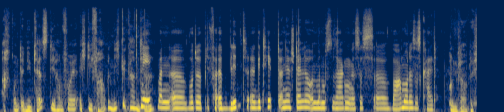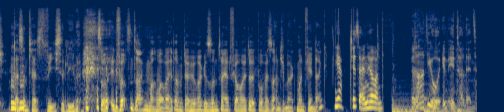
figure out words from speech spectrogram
Ach, und in dem Test, die haben vorher echt die Farbe nicht gekannt. Nee, ja? man äh, wurde äh, blind äh, getippt an der Stelle und man musste sagen, ist es äh, warm oder ist es kalt. Unglaublich. Das mhm. sind Tests, wie ich sie liebe. So, in 14 Tagen machen wir weiter mit der Hörergesundheit. Für heute, Professor Antje Bergmann, vielen Dank. Ja, tschüss allen Hörern. Radio im Internet.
